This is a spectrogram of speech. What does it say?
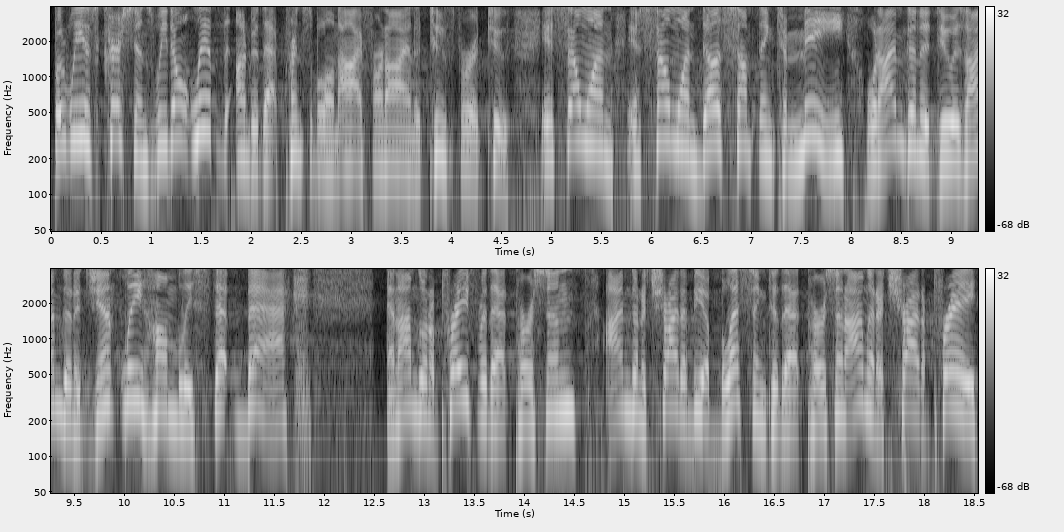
But we as Christians, we don't live under that principle an eye for an eye and a tooth for a tooth. If someone if someone does something to me, what I'm going to do is I'm going to gently, humbly step back and I'm going to pray for that person. I'm going to try to be a blessing to that person. I'm going to try to pray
